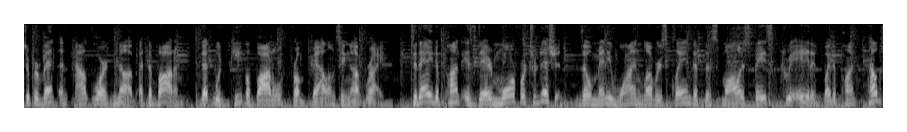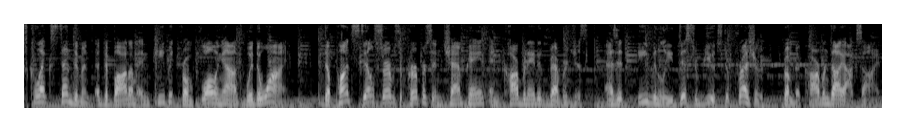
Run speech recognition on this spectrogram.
to prevent an outward nub at the bottom that would keep a bottle from balancing upright. Today, the punt is there more for tradition, though many wine lovers claim that the smaller space created by the punt helps collect sediment at the bottom and keep it from flowing out with the wine. The punt still serves a purpose in champagne and carbonated beverages, as it evenly distributes the pressure from the carbon dioxide.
